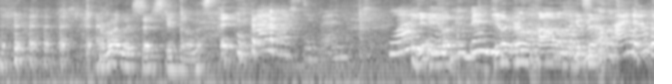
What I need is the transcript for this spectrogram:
Everyone looks so stupid on this thing. I look stupid. Why Yeah, you look- you bend You look real hot on the gazelle. I know.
